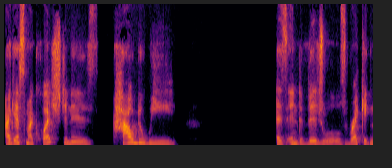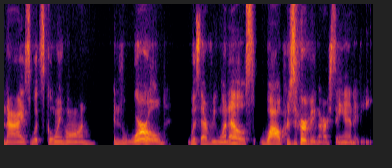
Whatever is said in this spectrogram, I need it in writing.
I guess my question is how do we as individuals recognize what's going on in the world with everyone else while preserving our sanity.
